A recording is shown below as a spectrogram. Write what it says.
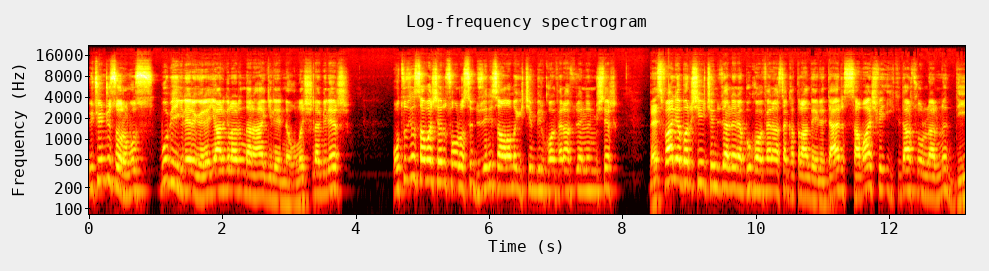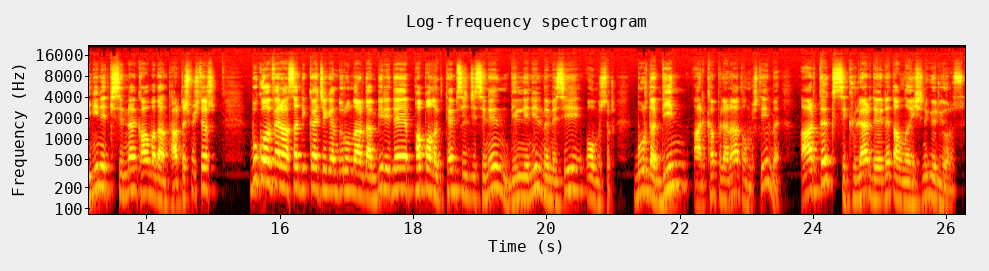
Üçüncü sorumuz. Bu bilgilere göre yargılarından hangilerine ulaşılabilir? 30 yıl savaşları sonrası düzeni sağlamak için bir konferans düzenlenmiştir. Vesfalya Barışı için düzenlenen bu konferansa katılan devletler savaş ve iktidar sorularını dinin etkisinden kalmadan tartışmıştır. Bu konferansa dikkat çeken durumlardan biri de papalık temsilcisinin dinlenilmemesi olmuştur. Burada din arka plana atılmış değil mi? Artık seküler devlet anlayışını görüyoruz.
